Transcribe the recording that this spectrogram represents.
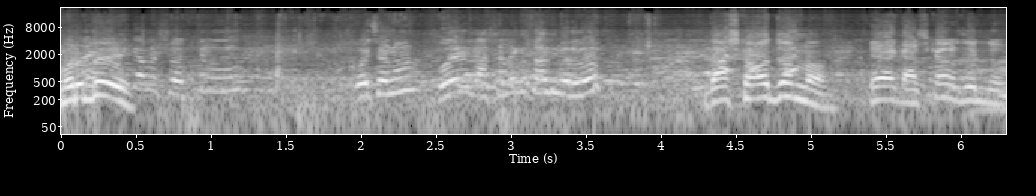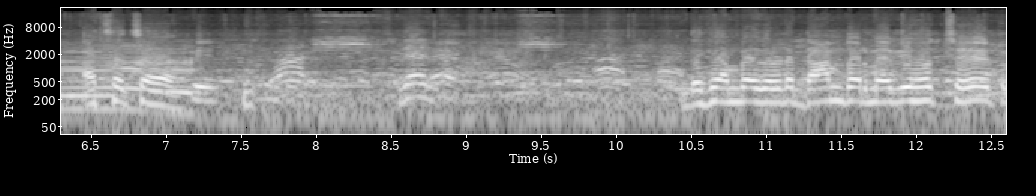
মুরব্বী। করব ঘাস খাওয়ার জন্য? হ্যাঁ গাছ খাওয়ার জন্য। আচ্ছা আচ্ছা। দেখি আমরা এগুলোটার দাম দর মেবি হচ্ছে একটু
